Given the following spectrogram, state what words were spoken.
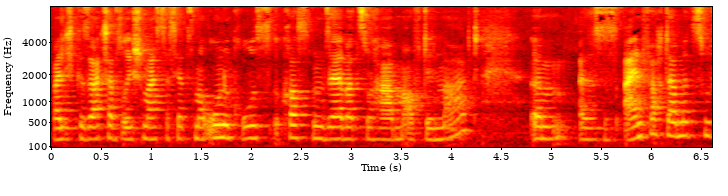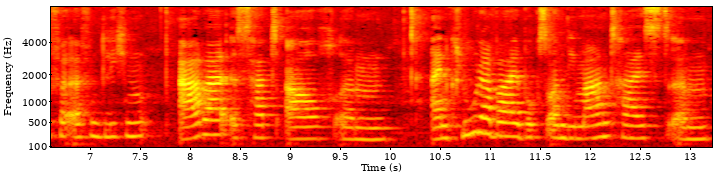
weil ich gesagt habe, so ich schmeiße das jetzt mal ohne große Kosten selber zu haben auf den Markt. Ähm, also es ist einfach damit zu veröffentlichen, aber es hat auch ähm, einen Clou dabei. Books on Demand heißt ähm,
